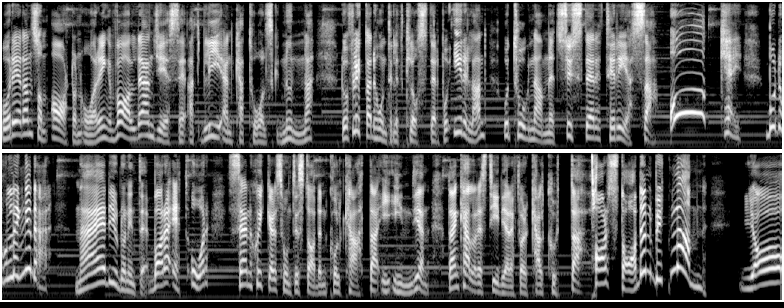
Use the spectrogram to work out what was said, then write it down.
Och redan som 18-åring valde Angese att bli en katolsk nunna. Då flyttade hon till ett kloster på Irland och tog namnet Syster Teresa. Okej! Okay. Bodde hon länge där? Nej, det gjorde hon inte. Bara ett år. Sen skickades hon till staden Kolkata i Indien. Den kallades tidigare för Calcutta. Har staden bytt namn? Ja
